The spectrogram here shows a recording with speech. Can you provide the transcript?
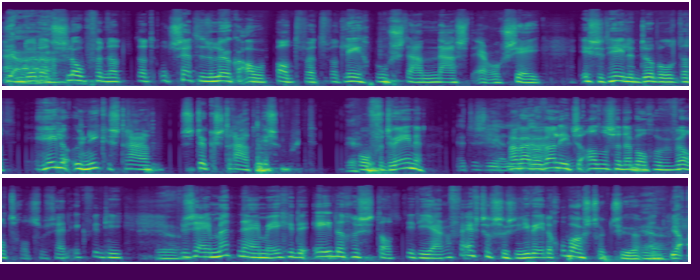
En Ja. door dat sloop van dat, dat ontzettende leuke oude pand wat, wat leeg moest staan naast ROC, is het hele dubbel, dat hele unieke straat, stuk straat is gewoon verdwenen. Het is niet alleen Maar we hebben daar, wel iets anders en daar mogen we wel trots op zijn. Ik vind die, Ja. we zijn met Nijmegen de enige stad die de jaren 50 zo die wederopbouwstructuur. Ja. En Ja.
